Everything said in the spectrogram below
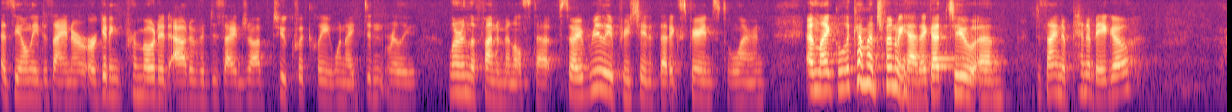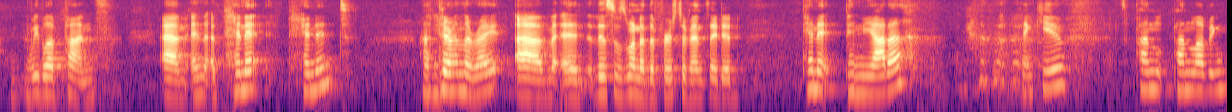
as the only designer or getting promoted out of a design job too quickly when I didn't really learn the fundamental stuff. So I really appreciated that experience to learn. And like, look how much fun we had. I got to um, design a Pinnebago. We love puns. Um, and a pennant, pennant there on the right. Um, and this was one of the first events I did. Pennant pinata. Thank you. It's a pun, pun loving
